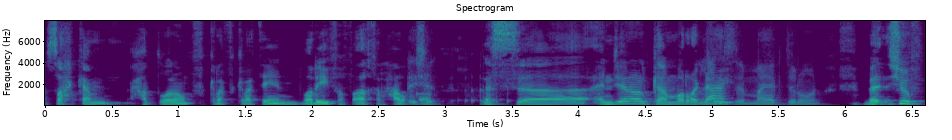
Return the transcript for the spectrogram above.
صح كم حطوا لهم فكرة فكرتين ظريفة في آخر حلقة. بس آه in general كان مرة لازم ما يقدرون. شوف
